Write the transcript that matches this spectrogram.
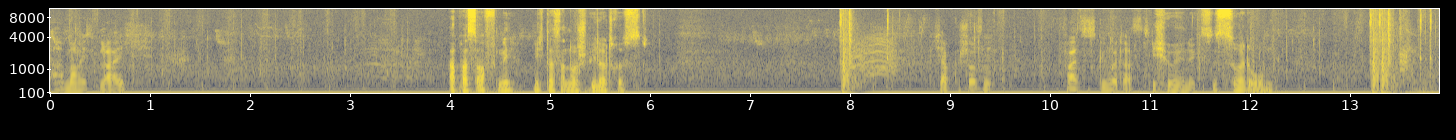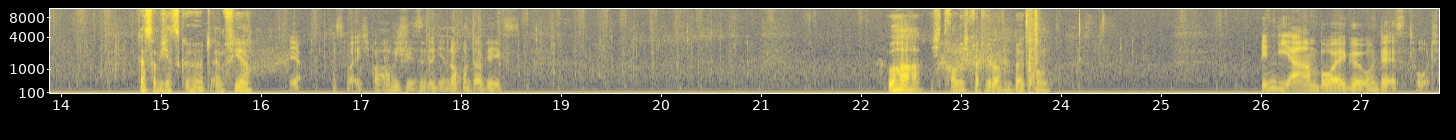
Ah, mach ich gleich. Ah, pass auf, nee, nicht, dass andere Spieler triffst. Ich hab geschossen, falls du es gehört hast. Ich höre hier nichts, ist zu weit oben. Das habe ich jetzt gehört. M4. Ja, das war ich. Oh, wie viele sind denn hier noch unterwegs? Oha, ich traue mich gerade wieder auf den Balkon. In die Armbeuge und er ist tot.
